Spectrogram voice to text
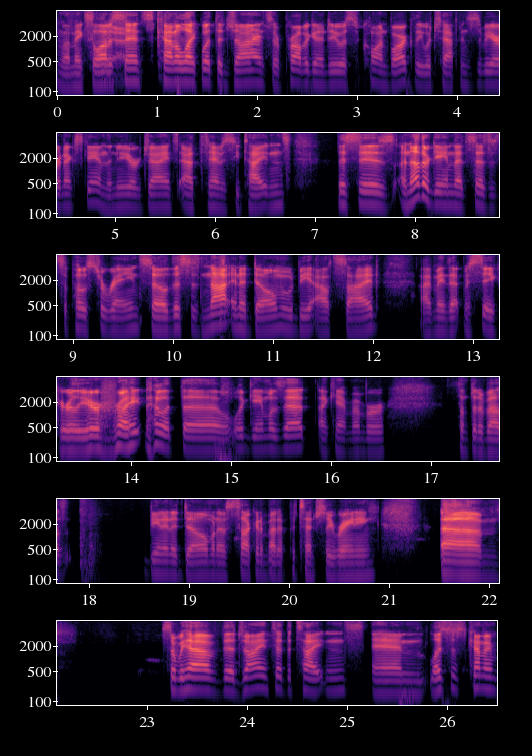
that makes a lot yeah. of sense. Kind of like what the Giants are probably going to do with Saquon Barkley, which happens to be our next game, the New York Giants at the Tennessee Titans. This is another game that says it's supposed to rain, so this is not in a dome; it would be outside. I made that mistake earlier, right? what the what game was that? I can't remember. Something about being in a dome, and I was talking about it potentially raining. Um, so we have the Giants at the Titans, and let's just kind of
